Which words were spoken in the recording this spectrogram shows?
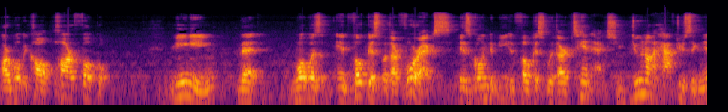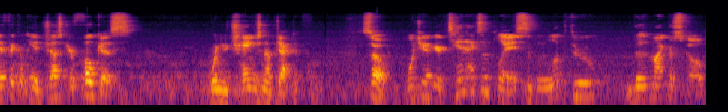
are what we call parfocal, meaning that what was in focus with our 4x is going to be in focus with our 10x. You do not have to significantly adjust your focus when you change an objective. So, once you have your 10x in place, simply look through the microscope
